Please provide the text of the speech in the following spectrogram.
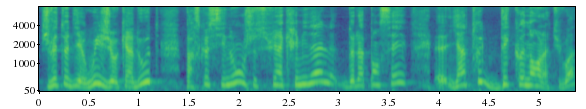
je vais te dire oui, j'ai aucun doute, parce que sinon je suis un criminel de la pensée. Il euh, y a un truc déconnant là, tu vois.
